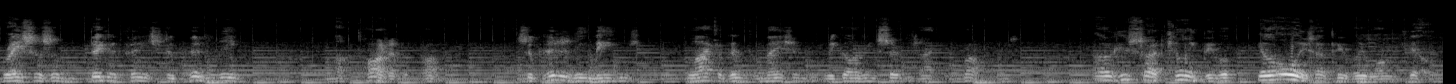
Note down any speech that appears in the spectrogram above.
Racism, bigotry, stupidity are part of the problem. Stupidity means lack of information regarding certain type of problems. Uh, if you start killing people, you'll always have people you want to kill.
